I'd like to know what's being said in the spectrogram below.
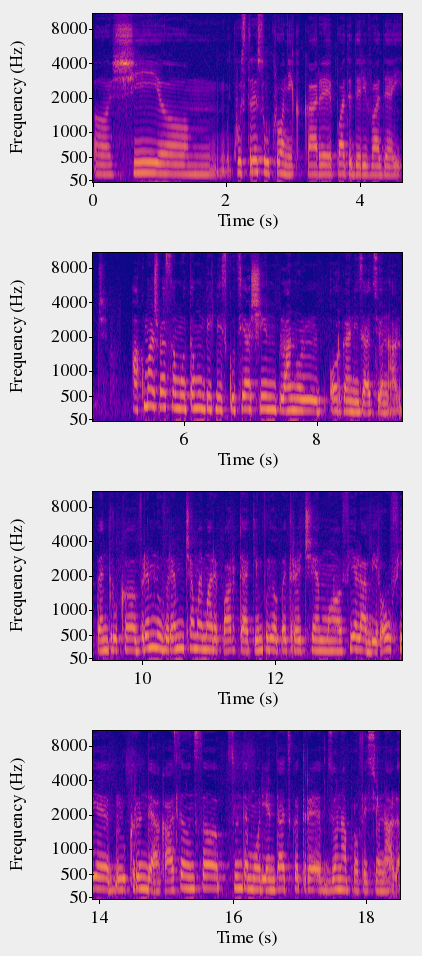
uh, și um, cu stresul cronic care poate deriva de aici. Acum aș vrea să mutăm un pic discuția și în planul organizațional, pentru că vrem, nu vrem, cea mai mare parte a timpului o petrecem uh, fie la birou, fie lucrând de acasă, însă suntem orientați către zona profesională.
